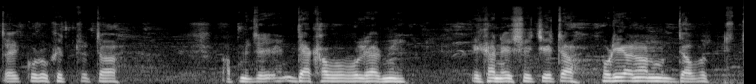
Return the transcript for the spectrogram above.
তাই কুরুক্ষেত্রটা আপনাদের দেখাবো বলে আমি এখানে এসেছি। এটা হরিয়ানার মধ্যে অবস্থিত।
